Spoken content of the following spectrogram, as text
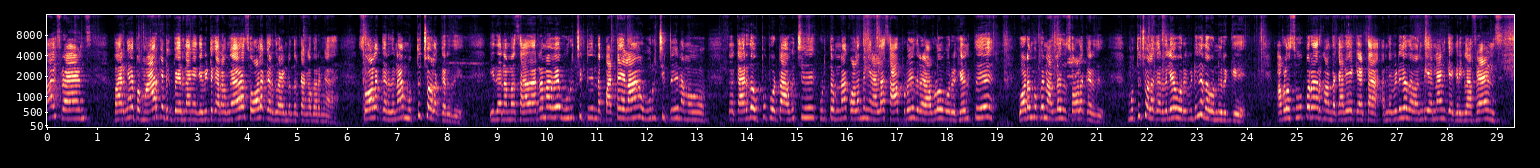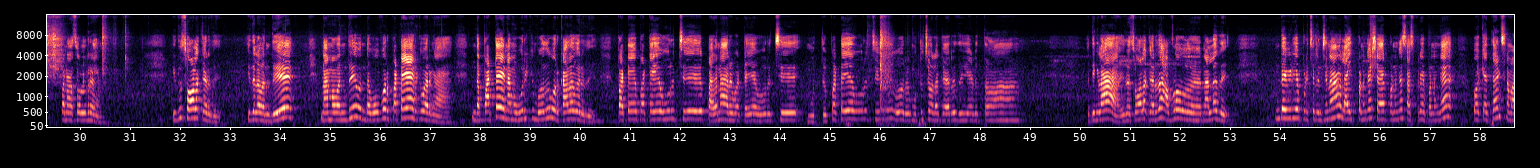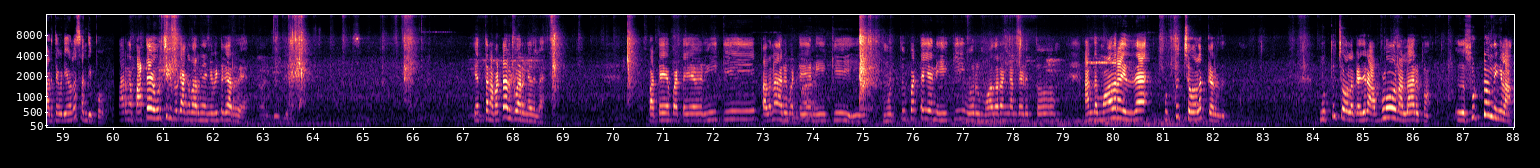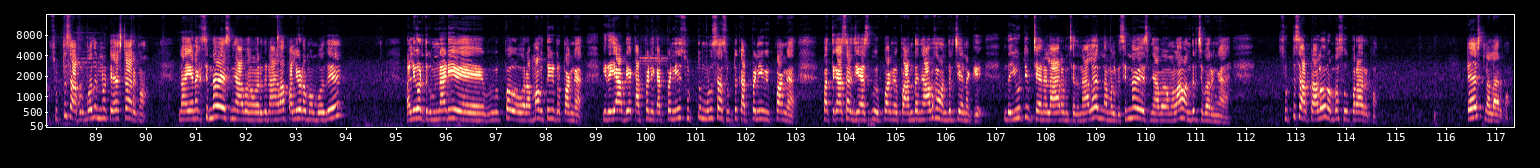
Hi friends பாருங்கள் இப்போ மார்க்கெட்டுக்கு போயிருந்தாங்க எங்கள் வீட்டுக்காரவங்க. சோளக்கருது வாங்கிட்டு வந்திருக்காங்க பாருங்கள் சோளக்கருதுனா முத்து சோளக்கருது. இதை நம்ம சாதாரணமாகவே உரிச்சிட்டு இந்த பட்டையெல்லாம் உரிச்சிட்டு நம்ம கருதை உப்பு போட்டு அவிச்சு கொடுத்தோம்னா குழந்தைங்க நல்லா சாப்பிடும். இதில் அவ்வளோ ஒரு ஹெல்த்து உடம்புக்கும் நல்லது சோளக்கருது. முத்து சோளக்கருதுலேயே ஒரு விடுகதை ஒன்று இருக்குது அவ்வளோ சூப்பராக இருக்கும் அந்த கதையை கேட்டால் அந்த விடுகதை வந்து என்னன்னு கேட்குறீங்களா ஃப்ரெண்ட்ஸ் இப்போ நான் சொல்கிறேன் இது சோளக்கருது. இதில் வந்து நம்ம வந்து இந்த ஒவ்வொரு பட்டையாக இருக்கு பாருங்க. இந்த பட்டையை நம்ம உரிக்கும்போது ஒரு கதை வருது. பட்டையை பட்டையை உரிச்சு பதினாறு பட்டையை உரிச்சு முத்து பட்டையை உரிச்சு ஒரு முத்துச்சோள கருது எடுத்தோம். பார்த்தீங்களா இதை சோளக்கருது அவ்வளோ நல்லது. இந்த வீடியோ பிடிச்சிருந்துச்சின்னா லைக் பண்ணுங்கள் ஷேர் பண்ணுங்கள் சப்ஸ்கிரைப் பண்ணுங்கள் ஓகே தேங்க்ஸ் நம்ம அடுத்த வீடியோவில் சந்திப்போம். பாருங்கள் பட்டையை உரிச்சிக்கிட்டு இருக்காங்க பாருங்கள் எங்கள் வீட்டுக்காரரு. எத்தனை பட்டை இருக்கு பாருங்க அதில் பட்டைய பட்டைய நீக்கி பதினாறு பட்டைய நீக்கி முத்து பட்டைய நீக்கி ஒரு மோதிரம் கண்டெடுத்தோம். அந்த மோதிரம் இதுதான் முத்துச்சோள கருது. முத்துச்சோள கதிர் அவ்வளோ நல்லா இருக்கும். சுட்டும் திங்கலாம் சுட்டு சாப்பிடும்போது இன்னும் டேஸ்ட்டாக இருக்கும். நான் எனக்கு சின்ன வயசு ஞாபகம் வருது. நாங்களாம் பள்ளிக்கூடம் போகும்போது பள்ளிக்கூடத்துக்கு முன்னாடி இப்போ ஒரு அம்மா விற்றுக்கிட்டு இருப்பாங்க. இதையே அப்படியே கட் பண்ணி கட் பண்ணி சுட்டு முழுசாக சுட்டு கட் பண்ணி விற்பாங்க. பத்து காசு அஞ்சு காசுக்கு விற்பாங்க. இப்போ அந்த ஞாபகம் வந்துருச்சு எனக்கு. இந்த யூடியூப் சேனல் ஆரம்பித்ததுனால நம்மளுக்கு சின்ன வயசு ஞாபகமெல்லாம் வந்துருச்சு பாருங்க. சுட்டு சாப்பிட்டாலும் ரொம்ப சூப்பராக இருக்கும். டேஸ்ட் நல்லாயிருக்கும்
